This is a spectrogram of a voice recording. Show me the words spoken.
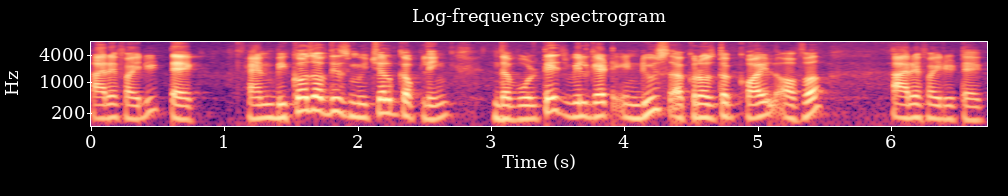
RFID tag and because of this mutual coupling the voltage will get induced across the coil of a RFID tag.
